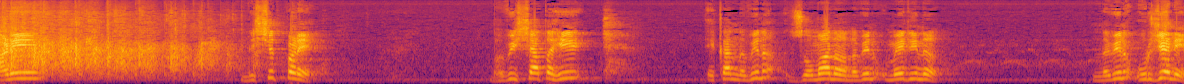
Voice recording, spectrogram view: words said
आणि निश्चितपणे भविष्यातही एका नवीन जोमानं नवीन उमेदीनं नवीन ऊर्जेने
